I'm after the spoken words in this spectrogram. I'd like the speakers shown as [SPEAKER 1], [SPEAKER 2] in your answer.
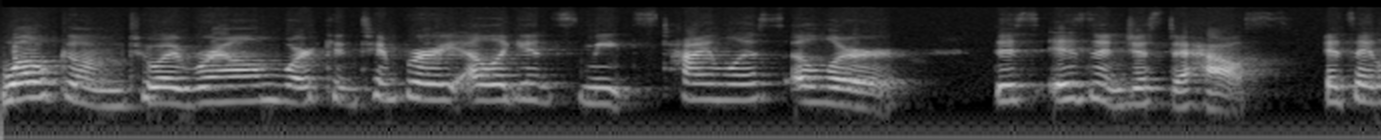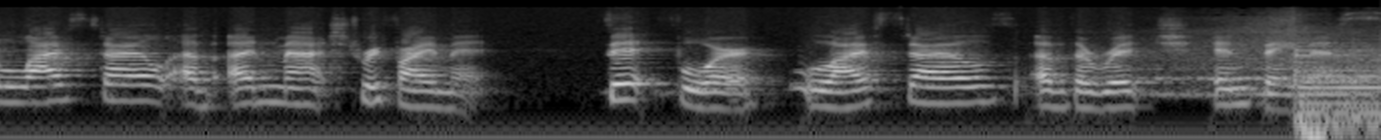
[SPEAKER 1] Welcome to a realm where contemporary elegance meets timeless allure. This isn't just a house, it's a lifestyle of unmatched refinement, fit for lifestyles of the rich and famous.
